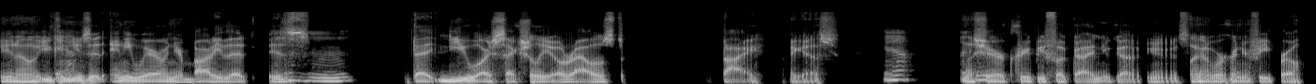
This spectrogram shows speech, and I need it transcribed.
You know, you can Yeah. use it anywhere on your body that is Mhm. that you are sexually aroused by. I guess Yeah. unless Agreed. you're a creepy foot guy and you've got you it's not gonna work on your feet, bro.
